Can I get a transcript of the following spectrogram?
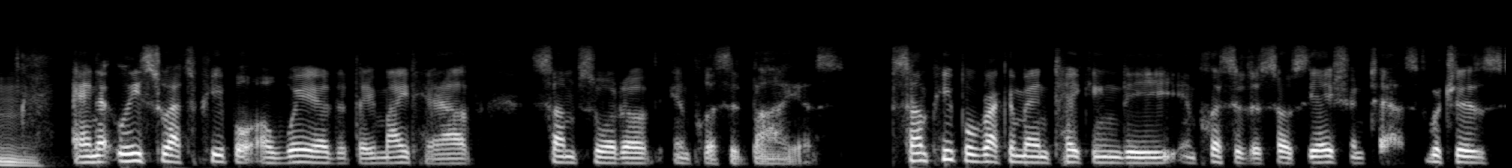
Mm. And at least lets people aware that they might have some sort of implicit bias. Some people recommend taking the implicit association test, which is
